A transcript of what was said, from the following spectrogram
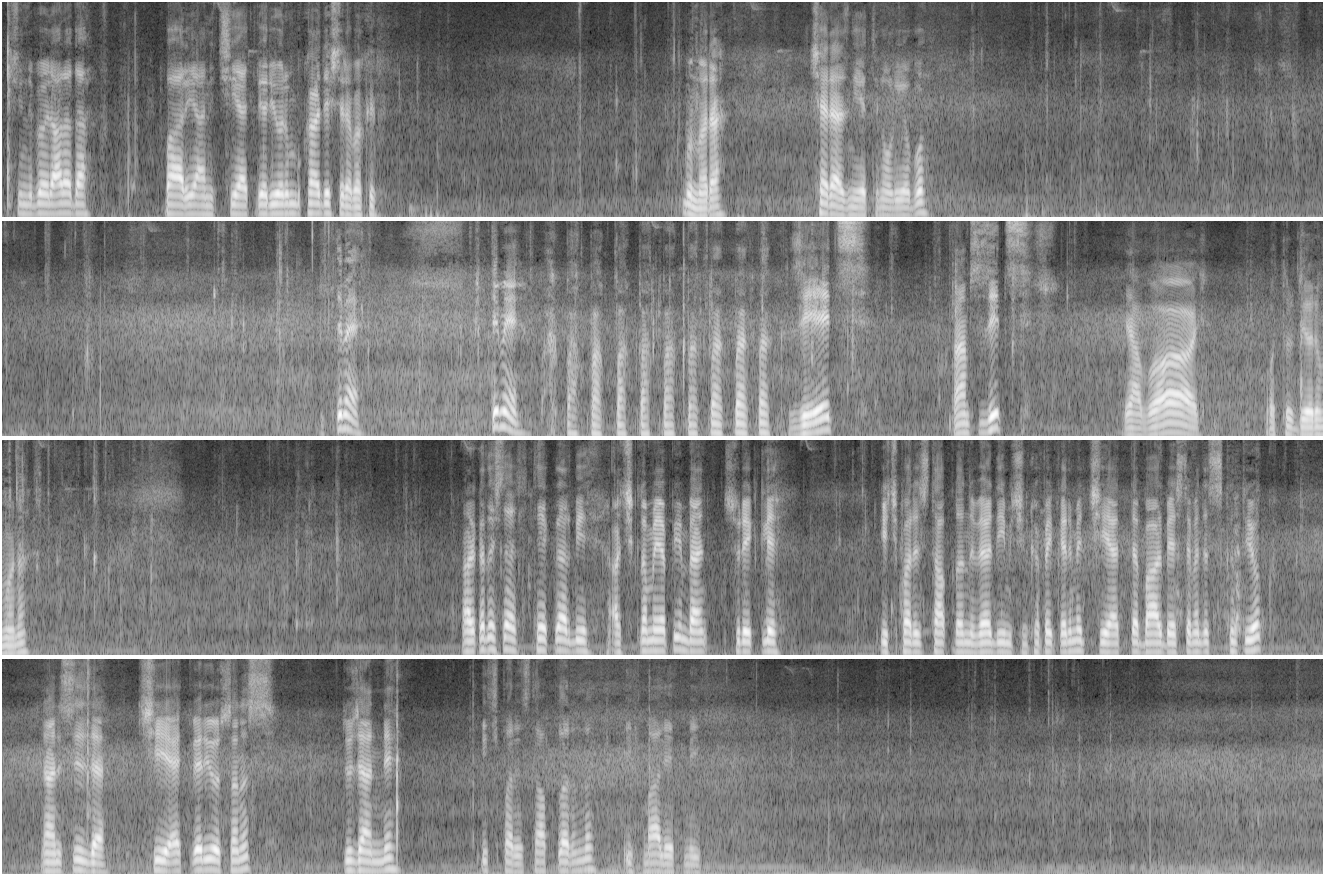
Şimdi böyle arada bari yani çiğet veriyorum bu kardeşlere bakın. Bunlara çerez niyetin oluyor bu. Bitti mi? Bitti mi? Bak bak bak bak bak bak bak bak bak bak. Zitz. Bamsı zitz. Yavaş. Otur diyorum ona. Arkadaşlar tekrar bir açıklama yapayım. Ben sürekli iç parazit haplarını verdiğim için köpeklerime çiğ ette bar beslemede sıkıntı yok. Yani siz de çiğ et veriyorsanız düzenli iç parazit haplarını ihmal etmeyin.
